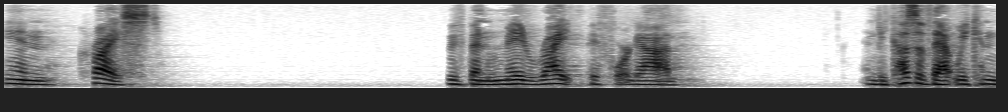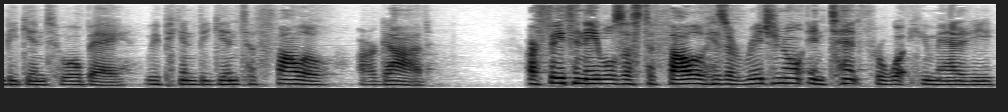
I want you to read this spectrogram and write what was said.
in Christ, We've been made right before God. And because of that, we can begin to obey. We can begin to follow our God. Our faith enables us to follow his original intent for what humanity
